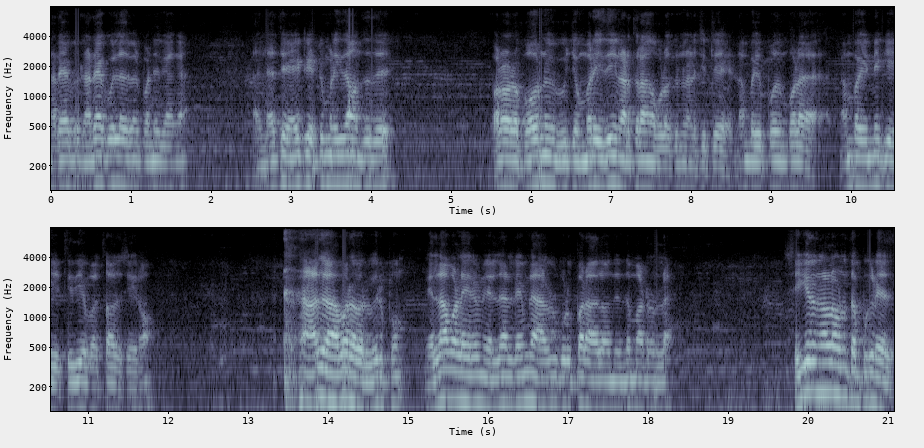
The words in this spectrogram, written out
நிறையா பேர் நிறையா கோயில் அது மாதிரி பண்ணியிருக்காங்க. அது நேற்று நைட்டு எட்டு மணிக்கு தான் வந்தது. பரவாயில்ல பௌர்ணமி பூஜை மாதிரி இதையும் நடத்துகிறாங்க உலக்குன்னு நினச்சிட்டு நம்ம எப்போதும் போல் நம்ம இன்றைக்கி திதியை பார்த்தா அதை செய்கிறோம் அது அவர் அவர் விருப்பம். எல்லா வல்ல இறைவன் எல்லா டைம்லையும் அருள் கொடுப்பார். அதில் வந்து எந்த மாற்றம் இல்லை. செய்கிறதுனால ஒன்றும் தப்பு கிடையாது.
